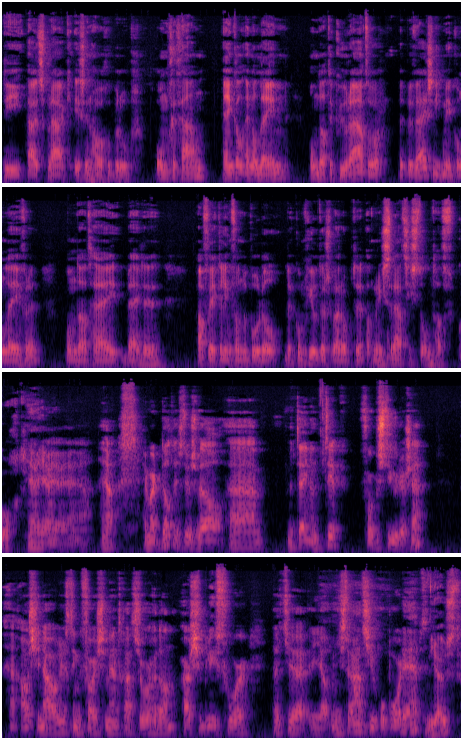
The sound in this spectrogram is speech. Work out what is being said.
Die uitspraak is in hoger beroep omgegaan, enkel en alleen omdat de curator het bewijs niet meer kon leveren omdat hij bij de afwikkeling van de boedel de computers waarop de administratie stond had verkocht. Ja, ja, ja, ja. ja. ja. En maar dat is dus wel uh, meteen een tip voor bestuurders. Hè? Uh, als je nou richting faillissement gaat, zorgen dan alsjeblieft voor dat je je administratie op orde hebt. Juist.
